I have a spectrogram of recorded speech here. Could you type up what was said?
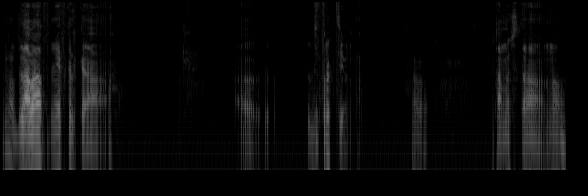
ну, для вас несколько э, деструктивно. Потому что, ну,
